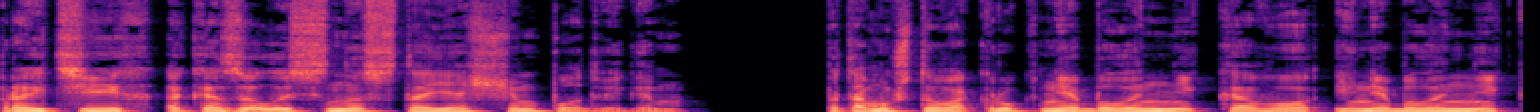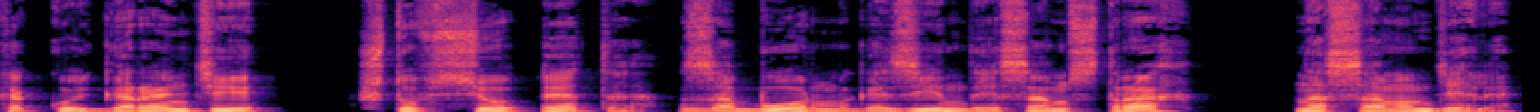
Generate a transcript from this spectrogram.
пройти их оказалось настоящим подвигом, потому что вокруг не было никого и не было никакой гарантии, что все это, забор, магазин, да и сам страх, на самом деле.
